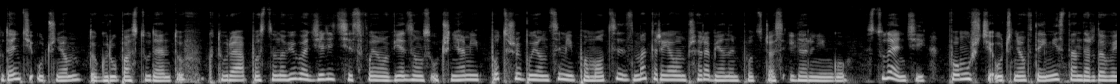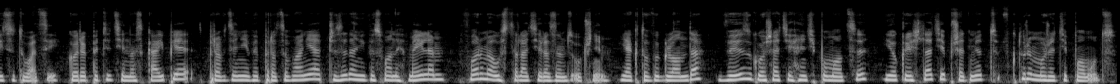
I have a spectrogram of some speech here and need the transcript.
Studenci uczniom to grupa studentów, która postanowiła dzielić się swoją wiedzą z uczniami potrzebującymi pomocy z materiałem przerabianym podczas e-learningu. Studenci, pomóżcie uczniom w tej niestandardowej sytuacji. Korepetycje na Skype'ie, sprawdzenie wypracowania czy zadań wysłanych mailem, formę ustalacie razem z uczniem. Jak to wygląda? Wy zgłaszacie chęć pomocy i określacie przedmiot, w którym możecie pomóc.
